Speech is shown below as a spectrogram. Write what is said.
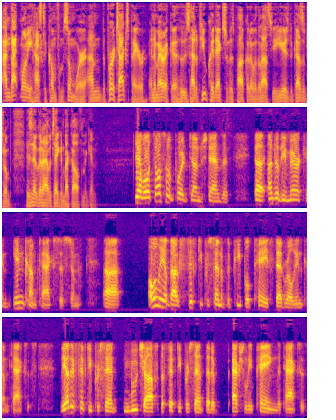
And that money has to come from somewhere. And the poor taxpayer in America, who's had a few quid extra in his pocket over the last few years because of Trump, is now going to have it taken back off him again. Yeah, well, it's also important to understand that uh, under the American income tax system, uh, only about 50% of the people pay federal income taxes. The other 50% mooch off the 50% that are actually paying the taxes.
